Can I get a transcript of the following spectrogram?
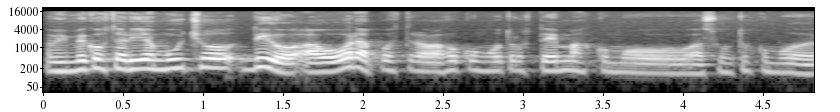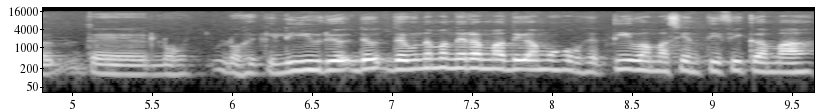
A mí me costaría mucho, digo, ahora pues trabajo con otros temas como asuntos como de, los, equilibrios, de, una manera más, digamos, objetiva, más científica, más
